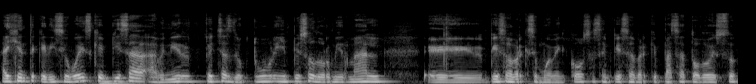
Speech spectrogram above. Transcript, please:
Hay gente que dice, güey, es que empieza a venir fechas de octubre y empiezo a dormir mal, eh, empiezo a ver que se mueven cosas, empiezo a ver que pasa todo esto.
